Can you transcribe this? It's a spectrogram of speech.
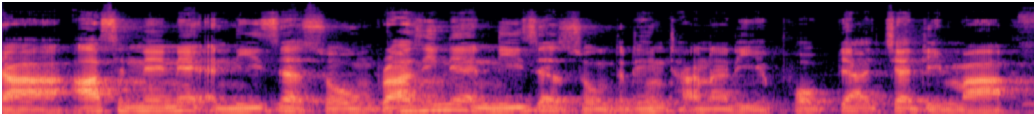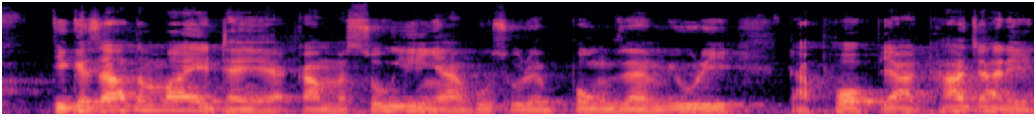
ဒါအာဆင်နယ်နဲ့အနီးဆက်ဆုံးဘရာဇီးနဲ့အနီးဆက်ဆုံးသတင်းဌာနတွေဖော်ပြချက်တွေမှာဒီကစားသမားရဲ့ဒဏ်ရာကမစိုးရိမ်ရဘူးဆိုတဲ့ပုံစံမျိုးတွေဒါဖော်ပြထားကြတယ်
